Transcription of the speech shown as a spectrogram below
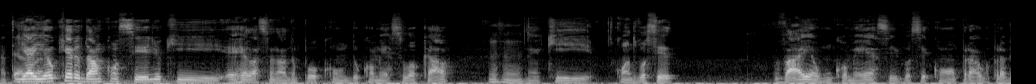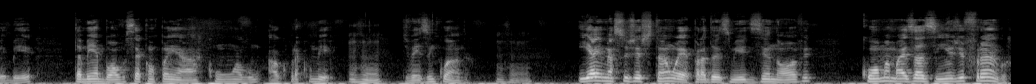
Até E agora. aí eu quero dar um conselho que é relacionado um pouco com o do comércio local, Uhum. né, que quando você vai a algum comércio e você compra algo para beber, também é bom você acompanhar com algum, algo para comer, Uhum. de vez em quando. E aí minha sugestão é para 2019, coma mais asinhas de frango.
